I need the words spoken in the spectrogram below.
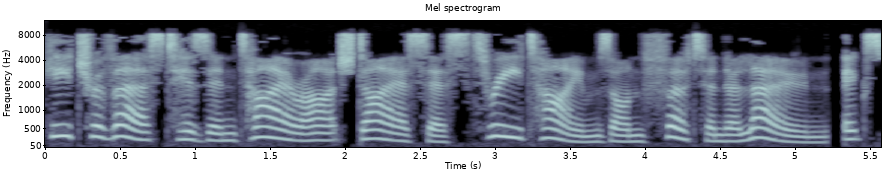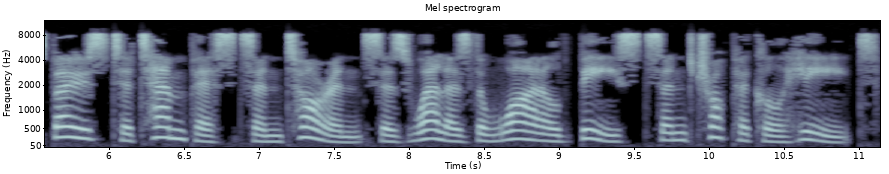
He traversed his entire archdiocese three times on foot and alone, exposed to tempests and torrents as well as the wild beasts and tropical heat.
